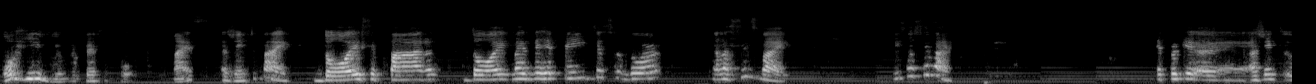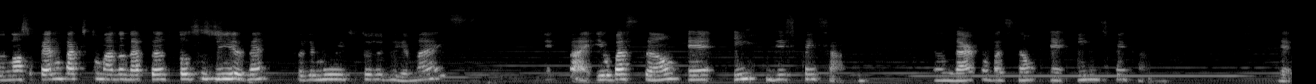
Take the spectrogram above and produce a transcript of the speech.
Horrível, meu pé ficou. Mas a gente vai. Dói, você para, dói, mas de repente essa dor, ela se esvai e você vai. É porque é, a gente, o nosso pé não está acostumado a andar tanto todos os dias, né? Fazer muito todo dia, mas a gente vai. E o bastão é indispensável. Andar com bastão é indispensável. É,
